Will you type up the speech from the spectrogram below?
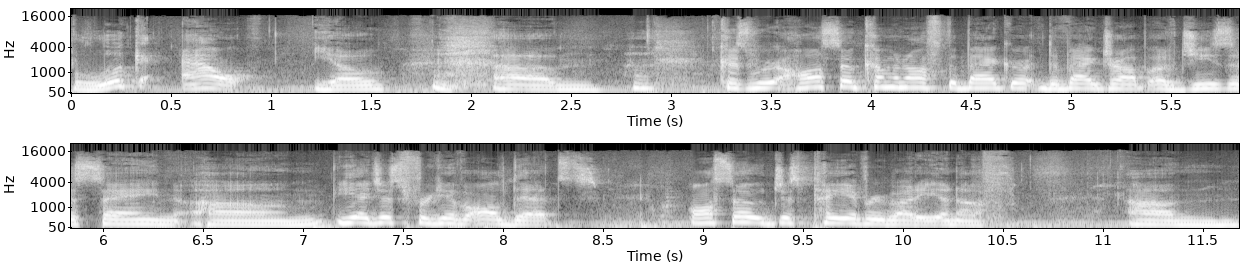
look out, yo, because we're also coming off the back the backdrop of Jesus saying, um, "Yeah, just forgive all debts. Also, just pay everybody enough." Um,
